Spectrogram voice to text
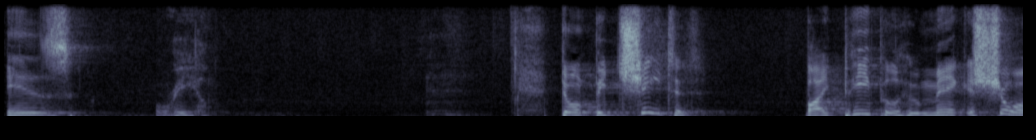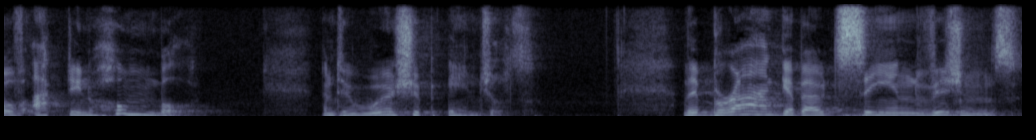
is real. Don't be cheated by people who make a show of acting humble and who worship angels. They brag about seeing visions.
